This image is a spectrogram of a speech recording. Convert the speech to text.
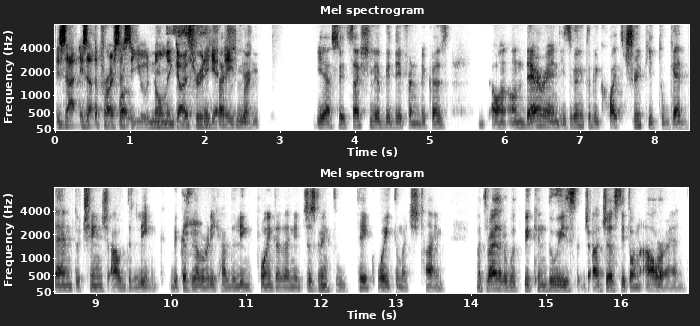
Is that is that the process well, that you would normally go through to get actually, these? Yeah, so it's actually a bit different because on, on their end, it's going to be quite tricky to get them to change out the link because they mm-hmm. already have the link pointed and it's just going to take way too much time. But rather, what we can do is adjust it on our end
